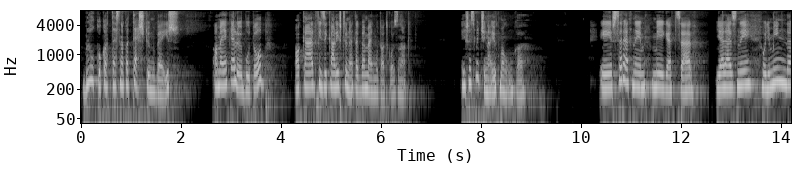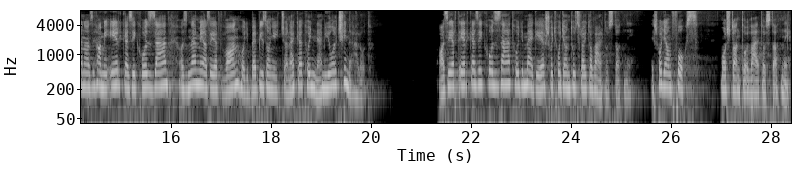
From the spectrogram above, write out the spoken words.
blokkokat tesznek a testünkbe is, amelyek előbb-utóbb akár fizikális tünetekben megmutatkoznak. És ezt mit csináljuk magunkkal? És szeretném még egyszer jelezni, hogy minden, az, ami érkezik hozzád, az nem azért van, hogy bebizonyítsa neked, hogy nem jól csinálod. Azért érkezik hozzád, hogy megérts, hogy hogyan tudsz rajta változtatni, és hogyan fogsz mostantól változtatni.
